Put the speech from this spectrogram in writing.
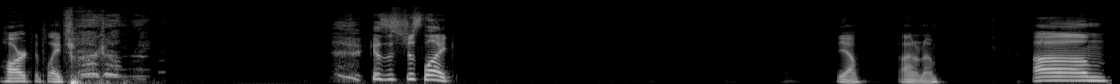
hard to play Tarkov right now because it's just like, yeah, I don't know. Um,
